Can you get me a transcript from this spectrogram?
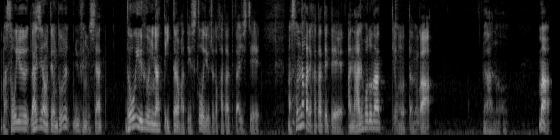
まあそういうラジオの帝王にどういう風にしな、どういう風になっていったのかっていうストーリーをちょっと語ってたりして、まあ、その中で語ってて、あ、なるほどなって思ったのが、あの、まあ、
